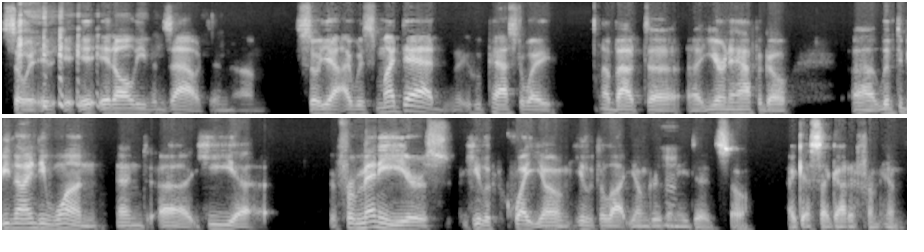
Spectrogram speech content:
So it, it, it, it all evens out. And um, so, yeah, I was, my dad, who passed away about uh, a year and a half ago, uh, lived to be 91. And uh, he, for many years, he looked quite young. He looked a lot younger than mm. he did. So I guess I got it from him.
